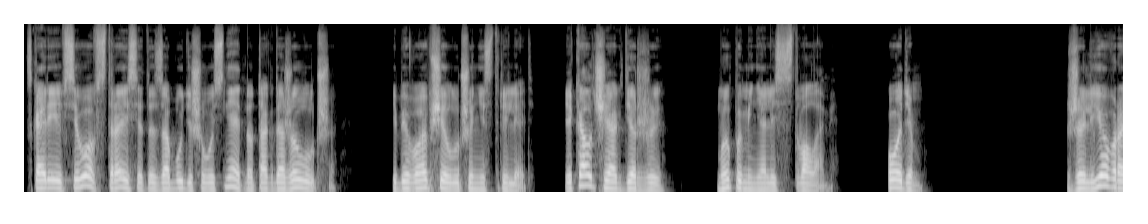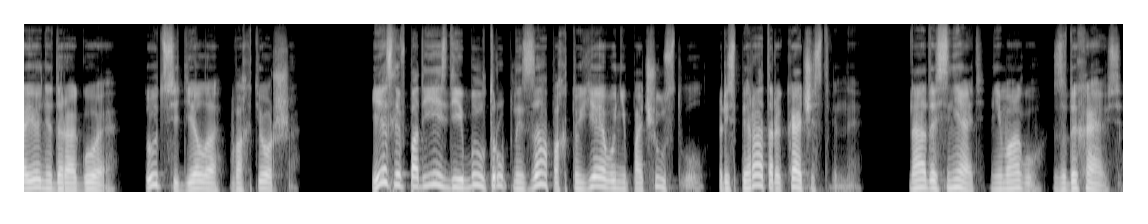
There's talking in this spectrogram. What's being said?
Скорее всего, в стрессе ты забудешь его снять, но так даже лучше. Тебе вообще лучше не стрелять. И колчак держи. Мы поменялись стволами. Ходим. Жилье в районе дорогое. Тут сидела вахтерша. Если в подъезде и был трупный запах, то я его не почувствовал. Респираторы качественные. Надо снять, не могу, задыхаюсь.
